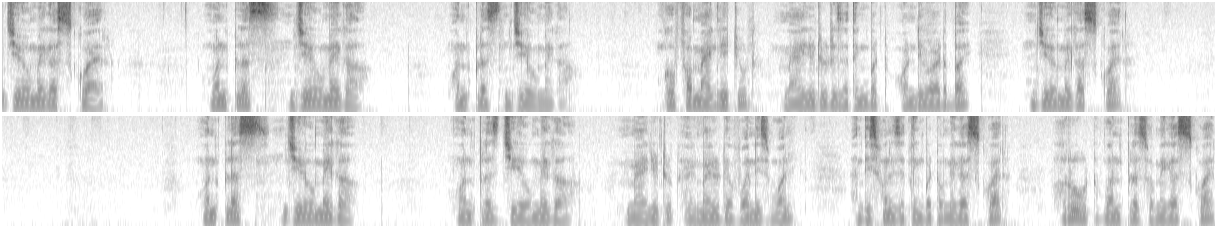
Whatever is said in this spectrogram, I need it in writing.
j omega square 1 plus j omega 1 plus j omega go for magnitude. Magnitude is nothing but 1 divided by j omega square. 1 plus j omega. 1 plus j omega. Magnitude uh, magnitude of 1 is 1 and this one is nothing but omega square root 1 plus omega square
